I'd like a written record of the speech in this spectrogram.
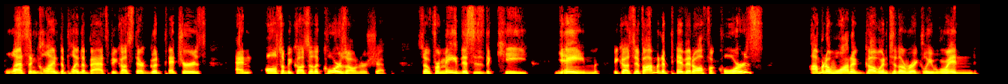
less inclined to play the bats because they're good pitchers and also because of the Coors ownership? So for me, this is the key game because if I'm going to pivot off of Coors, I'm going to want to go into the Wrigley Wind,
